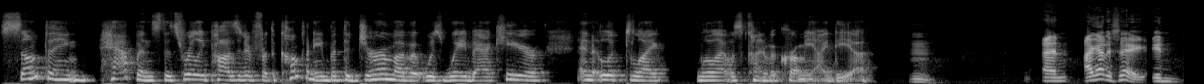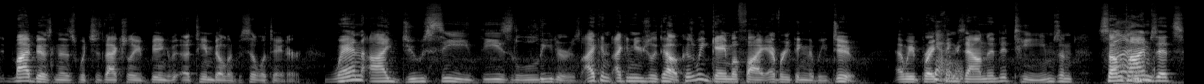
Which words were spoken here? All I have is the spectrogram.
something happens that's really positive for the company, but the germ of it was way back here. And it looked like, well, that was kind of a crummy idea. Mm. And I got to say, in my business, which is actually being a team building facilitator, when I do see these leaders, I can I can usually tell because we gamify everything that we do. And we break Yeah. things down into teams and sometimes it's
